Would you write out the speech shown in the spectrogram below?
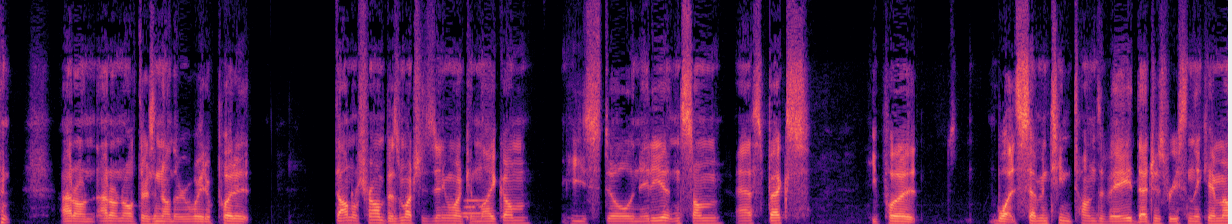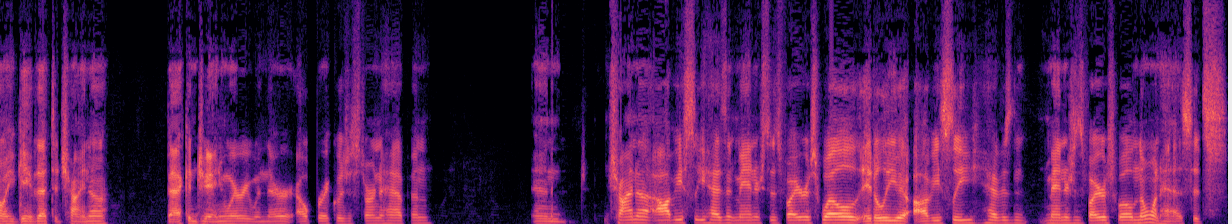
I don't I don't know if there's another way to put it. Donald Trump, as much as anyone can like him, he's still an idiot in some aspects. He put what 17 tons of aid that just recently came out. He gave that to China back in January when their outbreak was just starting to happen. And China obviously hasn't managed this virus well. Italy obviously hasn't managed this virus well. No one has. It's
